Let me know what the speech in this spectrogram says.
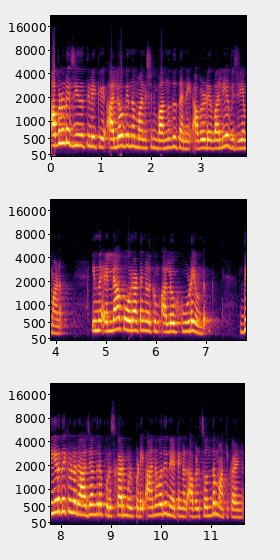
അവളുടെ ജീവിതത്തിലേക്ക് അലോക് എന്ന മനുഷ്യൻ വന്നത് തന്നെ അവളുടെ വലിയ വിജയമാണ്. ഇന്ന് എല്ലാ പോരാട്ടങ്ങൾക്കും അലോക് കൂടെയുണ്ട്. ധീരതയ്ക്കുള്ള രാജ്യാന്തര പുരസ്കാരം ഉൾപ്പെടെ അനവധി നേട്ടങ്ങൾ അവൾ സ്വന്തമാക്കി കഴിഞ്ഞു.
